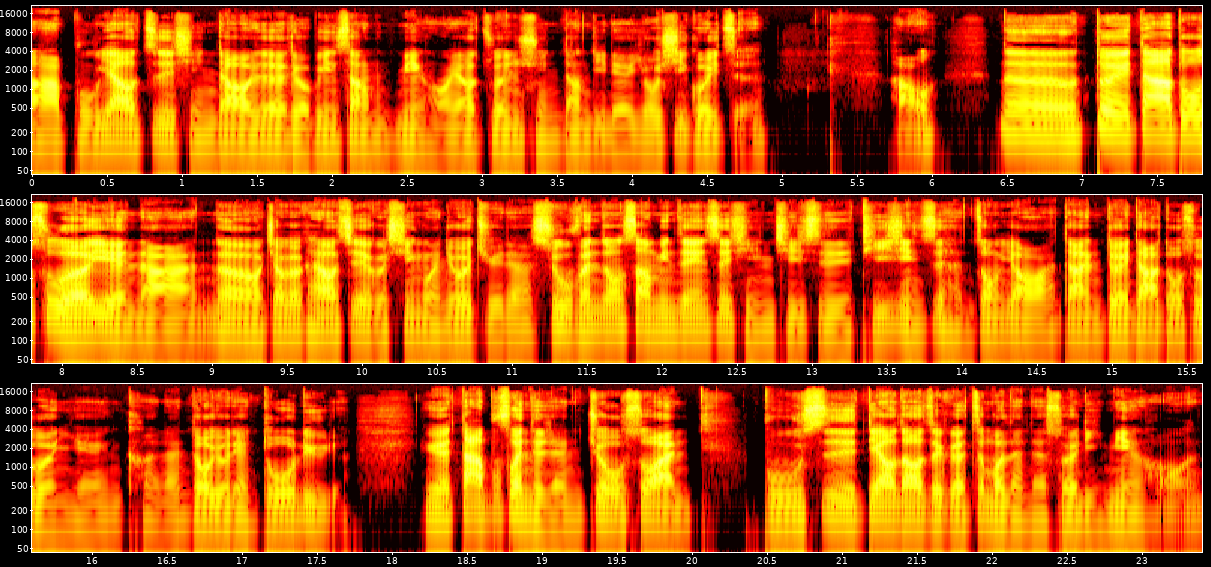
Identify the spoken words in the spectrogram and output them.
啊，不要自行到这个溜冰上面哈，要遵循当地的游戏规则。好，那对大多数而言呢，那焦哥看到这个新闻就会觉得十五分钟上命这件事情，其实提醒是很重要啊，但对大多数人言可能都有点多虑了，因为大部分的人就算不是掉到这个这么冷的水里面哈，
